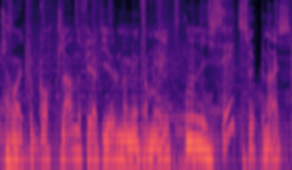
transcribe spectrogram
Jag har varit på Gotland och firat jul med min familj. Vad mysigt. Supernice.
